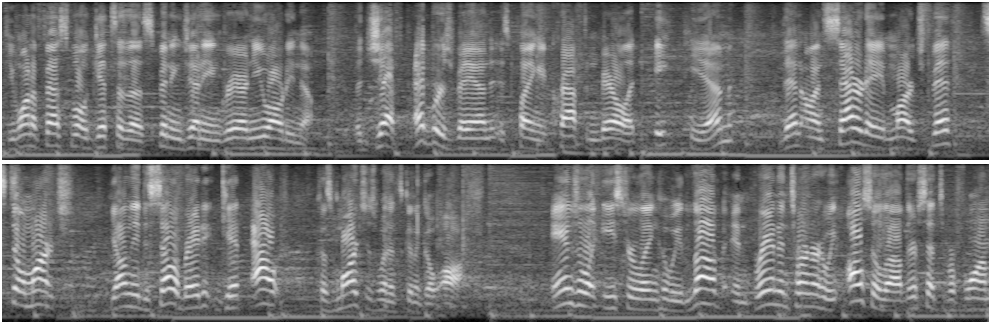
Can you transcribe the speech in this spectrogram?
If you want a festival, get to the Spinning Jenny in Greer, and you already know. The Jeff Edwards Band is playing at Craft and Barrel at 8 p.m. Then on Saturday, March 5th, still March, y'all need to celebrate it. Get out, because March is when it's going to go off. Angela Easterling, who we love, and Brandon Turner, who we also love, they're set to perform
